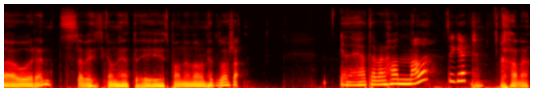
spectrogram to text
Laurents Jeg vet ikke hva de heter i Spania når de heter Lars. da. ja, det heter vel Hanna, da. Sikkert. Hanna.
